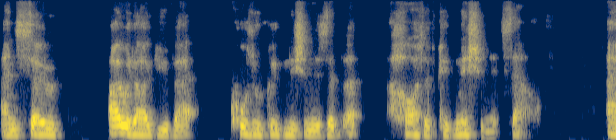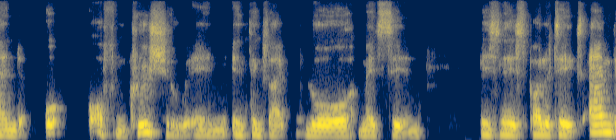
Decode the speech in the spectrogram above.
And so I would argue that causal cognition is at the heart of cognition itself. And often crucial in, in things like law, medicine, business, politics, and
